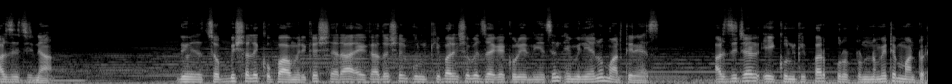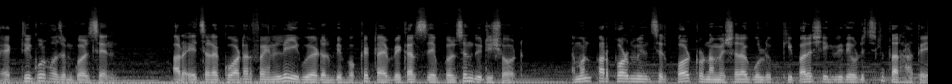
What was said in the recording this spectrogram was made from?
আর্জেন্টিনা। দুই হাজার চব্বিশ সালে কোপা আমেরিকার সেরা একাদশের গোলকিপার হিসেবে জায়গা করিয়ে নিয়েছেন এমিলিয়ানো মার্তিনেস। আর্জেন্টিনার এই গোলকিপার পুরো টুর্নামেন্টে মাত্র একটি গোল হজম করেছেন। আর এছাড়া কোয়ার্টার ফাইনালে ইগুয়েডর বিপক্ষে টাইব্রেকার সেভ করেছেন দুইটি শট। এমন পারফরমেন্সের পর টুর্নামেন্ট সেরা গোলকিপারের স্বীকৃতি উঠেছিল তার হাতে।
